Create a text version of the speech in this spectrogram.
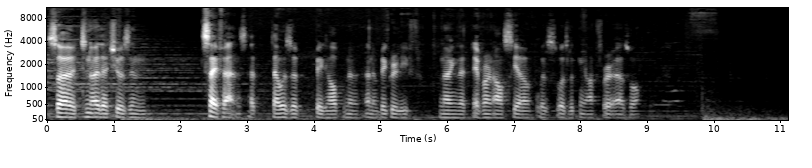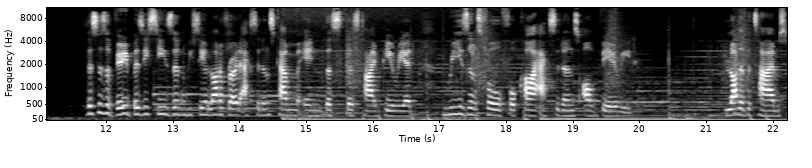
So to know that she was in safe hands. That, that was a big help and a, and a big relief, knowing that everyone else here was, was looking out for her as well. This is a very busy season. We see a lot of road accidents come in this, this time period. Reasons for, for car accidents are varied. A lot of the times,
